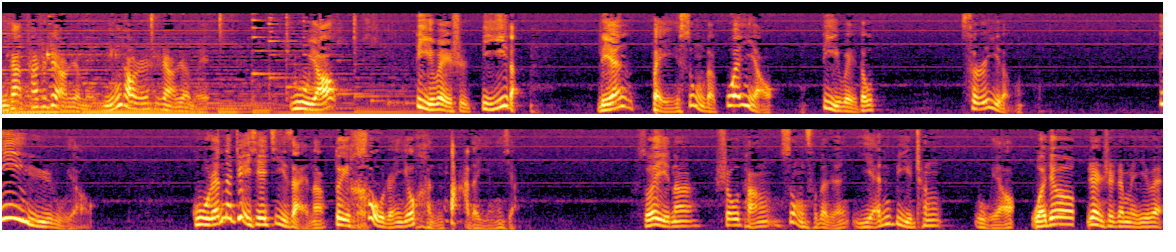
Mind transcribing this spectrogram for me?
你看他是这样认为，明朝人是这样认为，汝窑地位是第一的，连北宋的官窑地位都次之一等，低于汝窑。古人的这些记载呢，对后人有很大的影响，所以呢，收藏宋瓷的人言必称汝窑。我就认识这么一位。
